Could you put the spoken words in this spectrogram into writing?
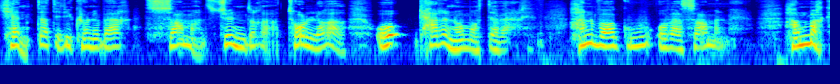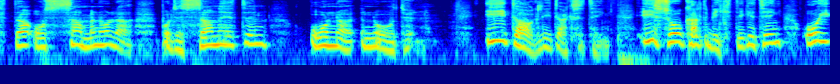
kjente at de kunne være sammen. Syndere, tollere og hva det nå måtte være. Han var god å være sammen med. Han makta å sammenholde både sannheten og nåden i dagligdagse ting, i såkalt viktige ting og i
